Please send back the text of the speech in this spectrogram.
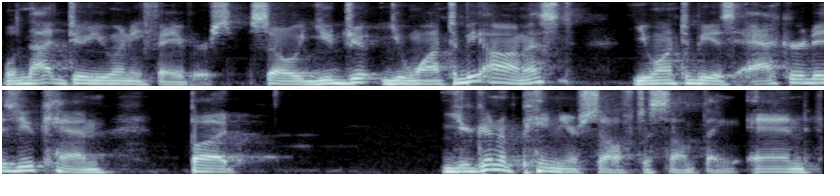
will not do you any favors. So you do, you want to be honest, you want to be as accurate as you can, but you're going to pin yourself to something. And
